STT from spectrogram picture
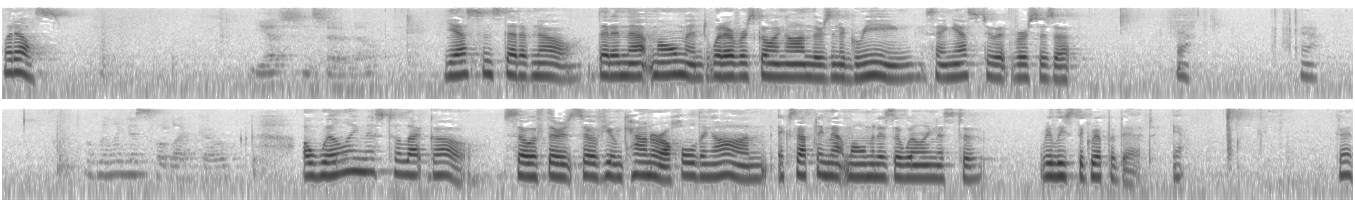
What else? Yes instead of no. Yes instead of no. That in that moment, whatever's going on, there's an agreeing, saying yes to it versus a, yeah. Yeah. A willingness to let go. A willingness to let go. So if there's, so if you encounter a holding on, accepting that moment is a willingness to release the grip a bit. Yeah. Good.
